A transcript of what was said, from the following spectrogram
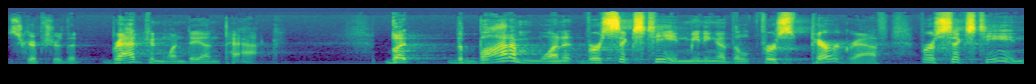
scripture that Brad can one day unpack. But the bottom one at verse 16, meaning of the first paragraph, verse 16,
